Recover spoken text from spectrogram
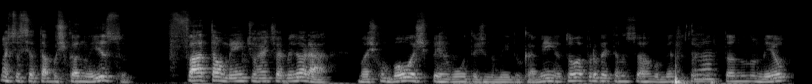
mas se você está buscando isso, fatalmente o resto vai melhorar. Mas com boas perguntas no meio do caminho, eu estou aproveitando o seu argumento, estou Claro. juntando no meu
